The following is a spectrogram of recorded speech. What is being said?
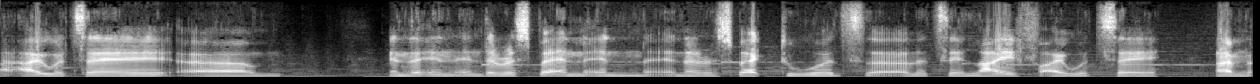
i would say um in the in in the respect in in, in a respect towards uh, let's say life i would say i'm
